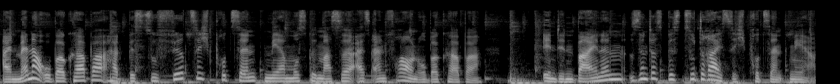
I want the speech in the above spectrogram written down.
Ein Männeroberkörper hat bis zu 40 Prozent mehr Muskelmasse als ein Frauenoberkörper. In den Beinen sind es bis zu 30 Prozent mehr.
